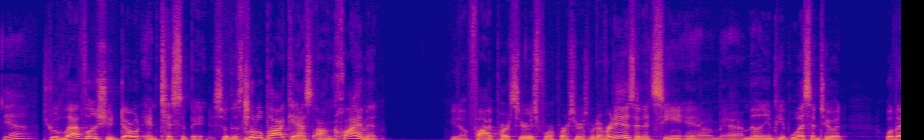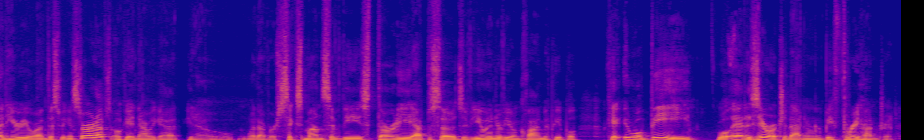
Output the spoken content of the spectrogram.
yeah. to levels you don't anticipate. So this little podcast on climate, you know, five part series, four part series, whatever it is, and it's seen, you know, a million people listen to it. Well, then here you are This Week in Startups. Okay, now we got, you know, whatever, six months of these 30 episodes of you interviewing climate people. Okay, it will be, we'll add a zero to that and it'll be 300.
